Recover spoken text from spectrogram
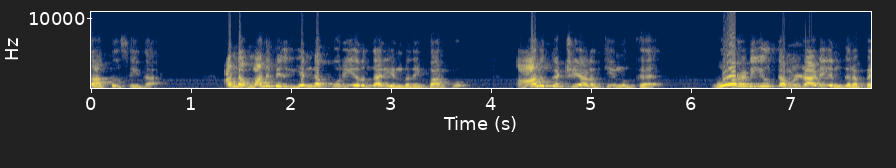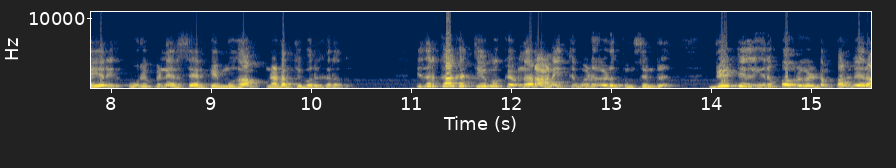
தாக்கல் செய்தார். அந்த மனுவில் என்ன கூறியிருந்தார் என்பதை பார்ப்போம். ஆளுங்கட்சியான திமுக ஓரடியில் தமிழ்நாடு என்கிற பெயரில் உறுப்பினர் சேர்க்கை முகாம் நடத்தி வருகிறது. இதற்காக திமுகவினர் அனைத்து வீடுகளுக்கும் சென்று வீட்டில் இருப்பவர்களிடம் பல்வேறு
